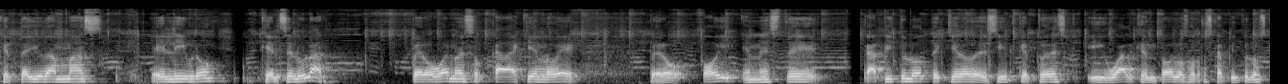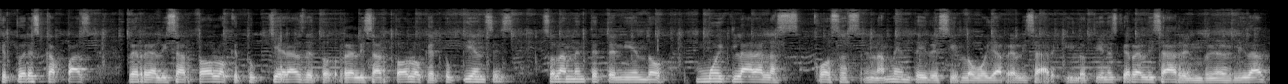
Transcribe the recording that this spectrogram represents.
que te ayuda más el libro que el celular. Pero bueno, eso cada quien lo ve. Pero hoy en este capítulo te quiero decir que tú eres igual que en todos los otros capítulos, que tú eres capaz de realizar todo lo que tú quieras, de realizar todo lo que tú pienses, solamente teniendo muy claras las cosas en la mente y decir lo voy a realizar y lo tienes que realizar. En realidad,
